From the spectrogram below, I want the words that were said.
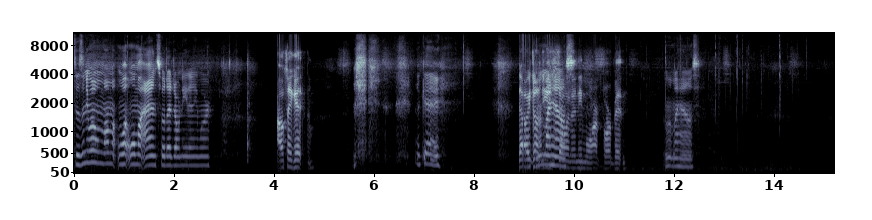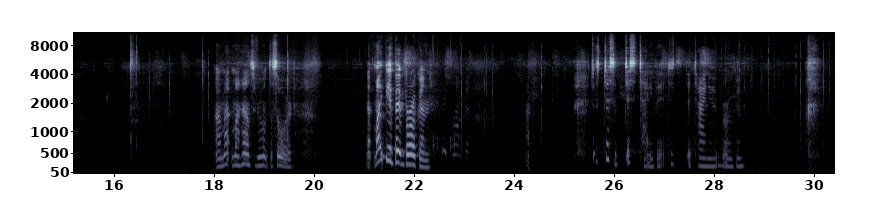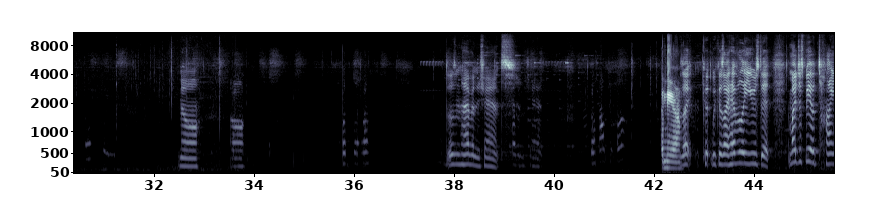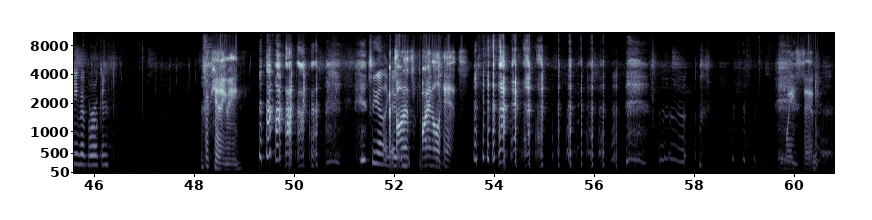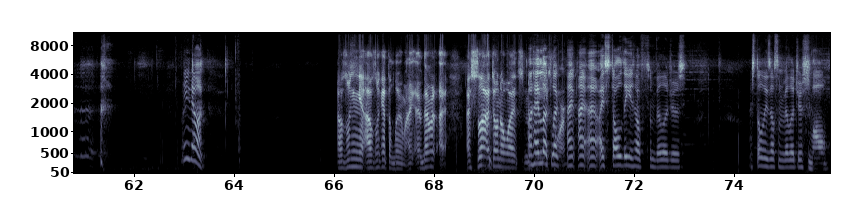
Does anyone want my, want, my iron sword I don't need anymore? I'll take it. okay. No, I'm don't need my house. stone anymore, Orbit. I'm at my house. I'm at my house if you want the sword. It might be a bit broken. Just, just, a, just a tiny bit. Just a tiny bit broken. No. No. Doesn't have any chance. I'm here. Because because I heavily used it. It might just be a tiny bit broken. You're kidding me. so you got like It's a, on its final hit. Wasted. What are you doing? I was looking at I was looking at the loom. I, I've never I, I still I don't know what it's Oh, hey, to look, look. for. I, I- I stole these off some villagers. I stole these off some villagers. Lol.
